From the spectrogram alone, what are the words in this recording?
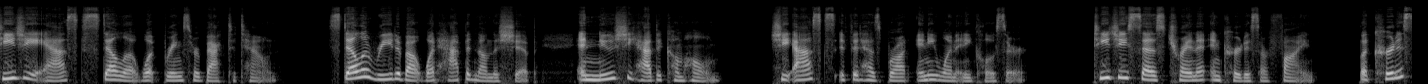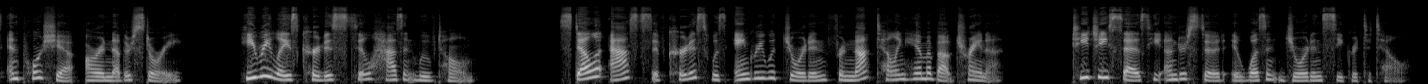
TJ asks Stella what brings her back to town. Stella read about what happened on the ship and knew she had to come home. She asks if it has brought anyone any closer. TJ says Trina and Curtis are fine, but Curtis and Portia are another story. He relays Curtis still hasn't moved home. Stella asks if Curtis was angry with Jordan for not telling him about Trina. TJ says he understood it wasn't Jordan's secret to tell.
